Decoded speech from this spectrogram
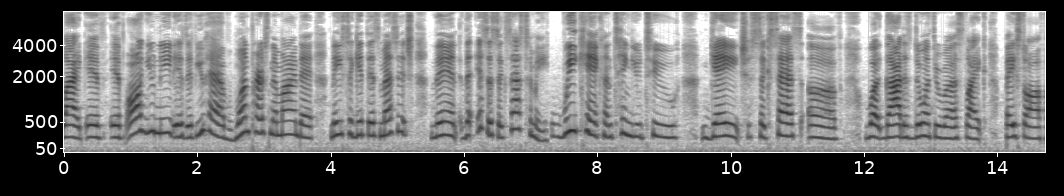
like if if all you need is if you have one person in mind that needs to get this message, then the, it's a success to me. We can't continue to gauge success of what God is doing through us like based off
